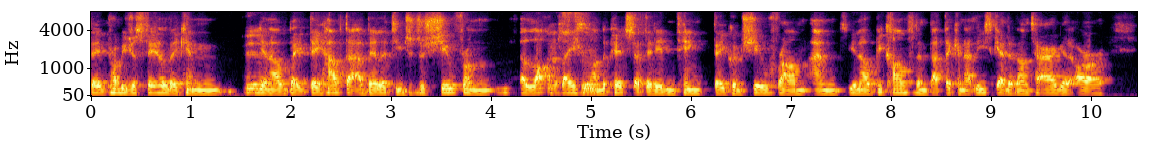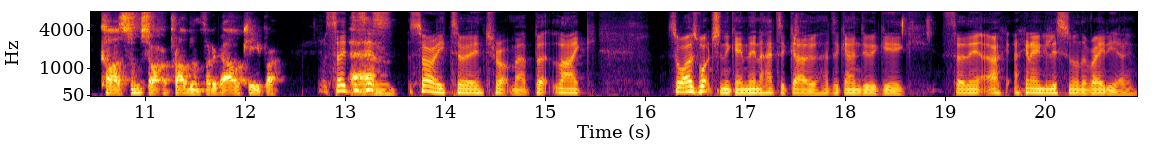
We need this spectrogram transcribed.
They probably just feel they can, you know, they, they have that ability to just shoot from a lot of That's places true. on the pitch that they didn't think they could shoot from, and you know, be confident that they can at least get it on target or cause some sort of problem for the goalkeeper. So does this? Um, Sorry to interrupt, Matt, but like, so I was watching the game, then I had to go, had to go and do a gig. So then I, I can only listen on the radio,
